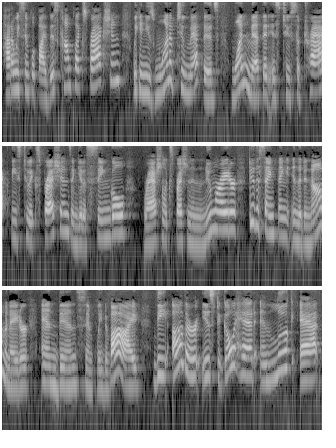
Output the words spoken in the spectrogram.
How do we simplify this complex fraction? We can use one of two methods. One method is to subtract these two expressions and get a single rational expression in the numerator. Do the same thing in the denominator and then simply divide. The other is to go ahead and look at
